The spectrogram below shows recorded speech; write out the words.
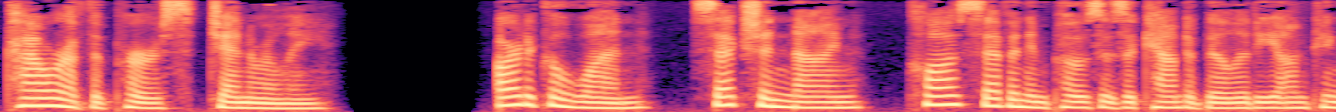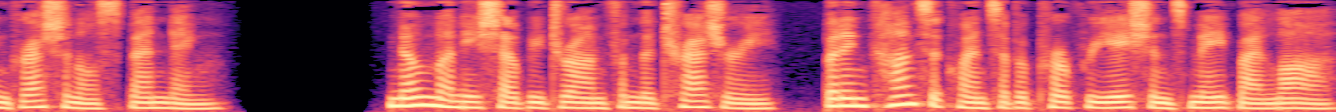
Power of the purse, generally. Article 1, Section 9, Clause 7 imposes accountability on congressional spending. No money shall be drawn from the Treasury, but in consequence of appropriations made by law,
